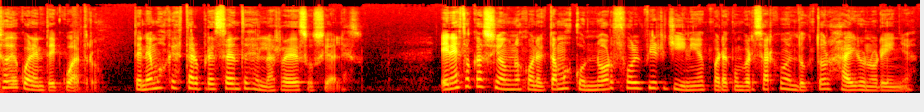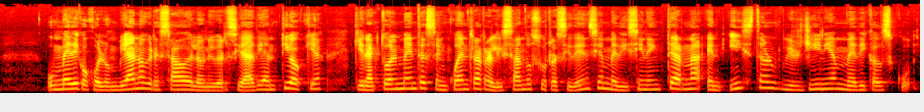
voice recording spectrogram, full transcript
Episodio 44. Tenemos que estar presentes en las redes sociales. En esta ocasión nos conectamos con Norfolk, Virginia, para conversar con el doctor Jairo Noreña, un médico colombiano egresado de la Universidad de Antioquia, quien actualmente se encuentra realizando su residencia en medicina interna en Eastern Virginia Medical School.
